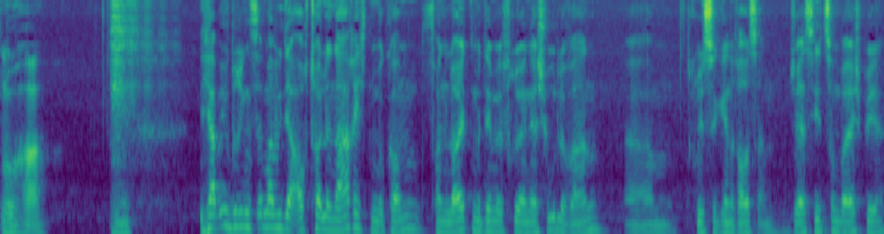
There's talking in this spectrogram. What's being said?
Oha. Ich habe übrigens immer wieder auch tolle Nachrichten bekommen von Leuten, mit denen wir früher in der Schule waren. Ähm, Grüße gehen raus an Jesse zum Beispiel,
